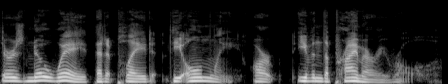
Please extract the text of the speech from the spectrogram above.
there is no way that it played the only or even the primary role.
